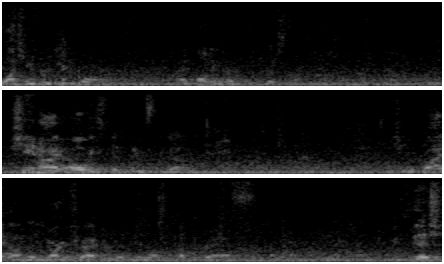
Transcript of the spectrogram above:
watching her being born and holding her for the first time. She and I always did things together. She would ride on the yard tractor with me while we cut the grass. We fished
